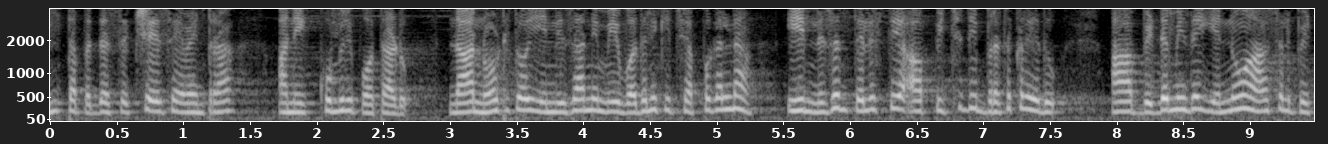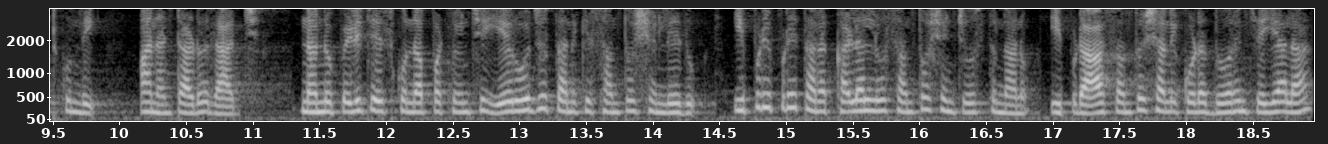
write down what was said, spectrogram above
ఇంత పెద్ద శిక్ష వేసేవేంట్రా? అని కుమిలిపోతాడు. నా నోటితో ఈ నిజాన్ని మీ వదినికి చెప్పగలనా? ఈ నిజం తెలిస్తే ఆ పిచ్చిది బ్రతకలేదు. ఆ బిడ్డ మీద ఎన్నో ఆశలు పెట్టుకుంది అనంటాడు రాజ్. నన్ను పెళ్ళి చేసుకున్నప్పటి నుంచి ఏ రోజు తనకి సంతోషం లేదు. ఇప్పుడిప్పుడే తన కళ్ళల్లో సంతోషం చూస్తున్నాను. ఇప్పుడు ఆ సంతోషాన్ని కూడా దూరం చెయ్యాలా?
